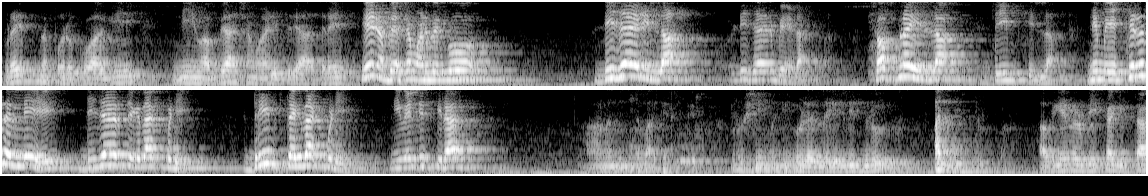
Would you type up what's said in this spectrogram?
ಪ್ರಯತ್ನಪೂರ್ವಕವಾಗಿ ನೀವು ಅಭ್ಯಾಸ ಮಾಡಿದರೆ ಆದರೆ ಏನು ಅಭ್ಯಾಸ ಮಾಡಬೇಕು? ಡಿಸೈರ್ ಇಲ್ಲ. ಡಿಸೈರ್ ಬೇಡ. ಸ್ವಪ್ನ ಇಲ್ಲ. ಡ್ರೀಮ್ಸ್ ಇಲ್ಲ. ನಿಮ್ಮ ಎಚ್ಚರದಲ್ಲಿ ಡಿಸೈರ್ ತೆಗೆದಾಕ್ಬಿಡಿ. ಡ್ರೀಮ್ಸ್ ತೆಗೆದಾಕ್ಬಿಡಿ. ನೀವೆಲ್ಲಿರ್ತೀರಾ? ಆನಂದವಾಗಿರ್ತೀರ. ಋಷಿ ಮುನಿಗಳೆಲ್ಲ ಎಲ್ಲಿದ್ದರು ಅಲ್ಲಿದ್ದರು. ಅವ್ರಿಗೇನಾದ್ರು ಬೇಕಾಗಿತ್ತಾ?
